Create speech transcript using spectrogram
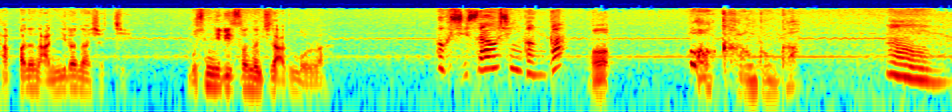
아빠는 안 일어나셨지. 무슨 일이 있었는지 나도 몰라. 혹시 싸우신 건가? 어? 어, 그런 건가? 음.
